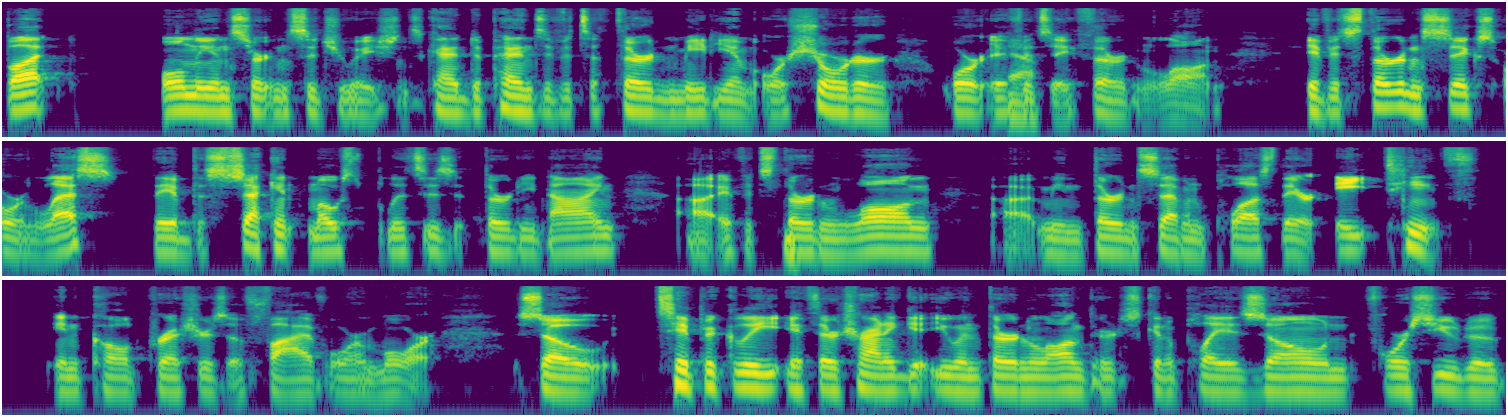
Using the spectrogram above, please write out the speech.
but only in certain situations. It kind of depends if it's a third and medium or shorter, or if yeah. it's a third and long. If it's third and six or less, they have the second most blitzes at 39. Uh, if it's third and long, uh, I mean, third and seven plus, they're 18th in called pressures of five or more. So typically, if they're trying to get you in third and long, they're just going to play a zone, force you to,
